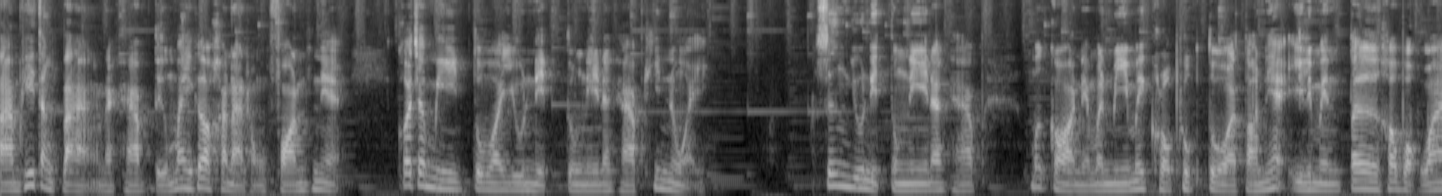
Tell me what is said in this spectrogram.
ตามที่ต่างๆนะครับ หรือไม่ก็ขนาดของฟอนต์เนี่ยก็จะมีตัว unit ตรงนี้นะครับที่หน่วย ซึ่ง unit ตรงนี้นะครับ เมื่อก่อนเนี่ยมันมีไม่ครบทุกตัว ตอนนี้ Elementor เขาบอกว่า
